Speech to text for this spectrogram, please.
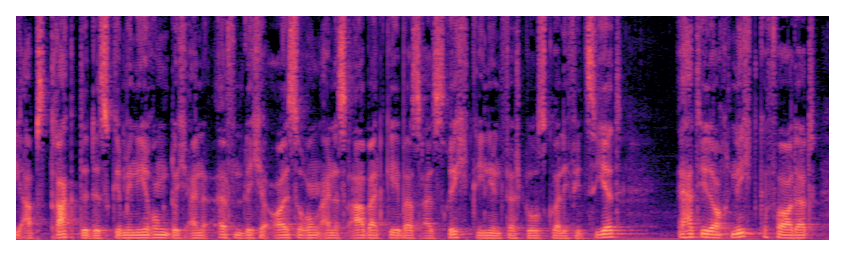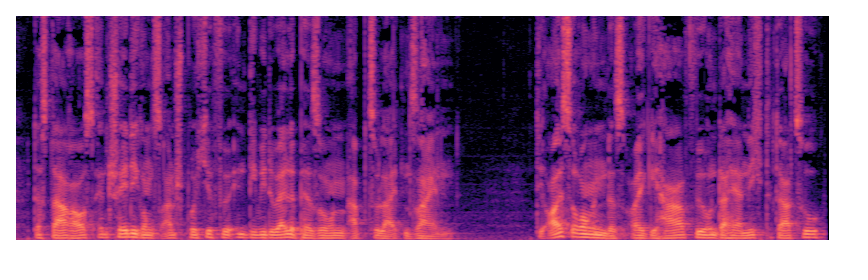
die abstrakte Diskriminierung durch eine öffentliche Äußerung eines Arbeitgebers als Richtlinienverstoß qualifiziert, er hat jedoch nicht gefordert, dass daraus Entschädigungsansprüche für individuelle Personen abzuleiten seien. Die Äußerungen des EuGH führen daher nicht dazu,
